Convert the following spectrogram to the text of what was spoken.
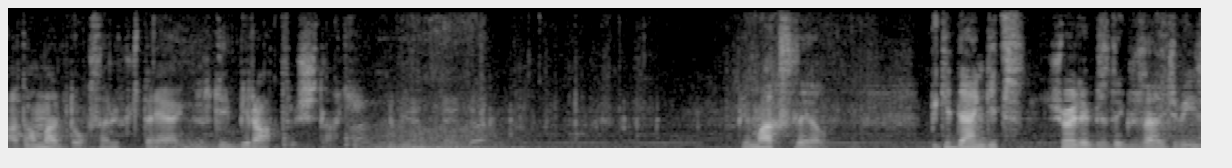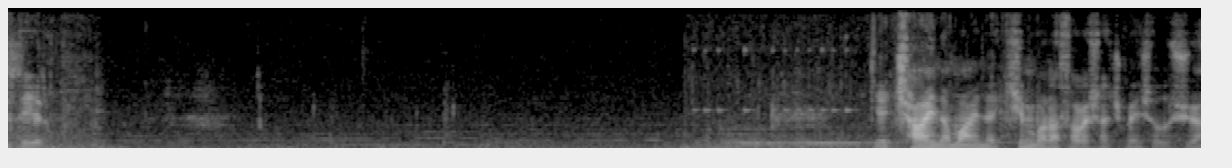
Adamlar 93'te ya. %1 atmışlar. Bir maxlayalım. Bir giden gitsin. Şöyle biz de güzelce bir izleyelim. Ya China mayna kim bana savaş açmaya çalışıyor?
